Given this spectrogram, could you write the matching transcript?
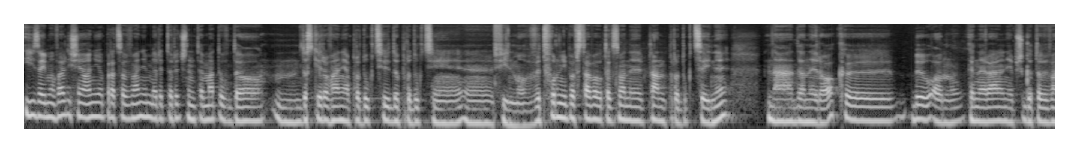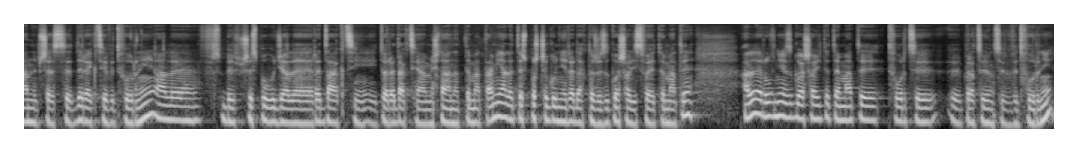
I zajmowali się oni opracowywaniem merytorycznym tematów do, do skierowania produkcji, do produkcji y, filmu. W wytwórni powstawał tak zwany plan produkcyjny, na dany rok. Y, był on generalnie przygotowywany przez dyrekcję wytwórni, ale przy współudziale redakcji i to redakcja myślała nad tematami, ale też poszczególni redaktorzy zgłaszali swoje tematy, ale również zgłaszali te tematy twórcy y, pracujący w wytwórni.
